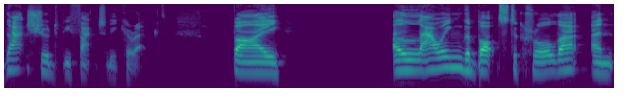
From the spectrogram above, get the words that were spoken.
that should be factually correct. By allowing the bots to crawl that and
